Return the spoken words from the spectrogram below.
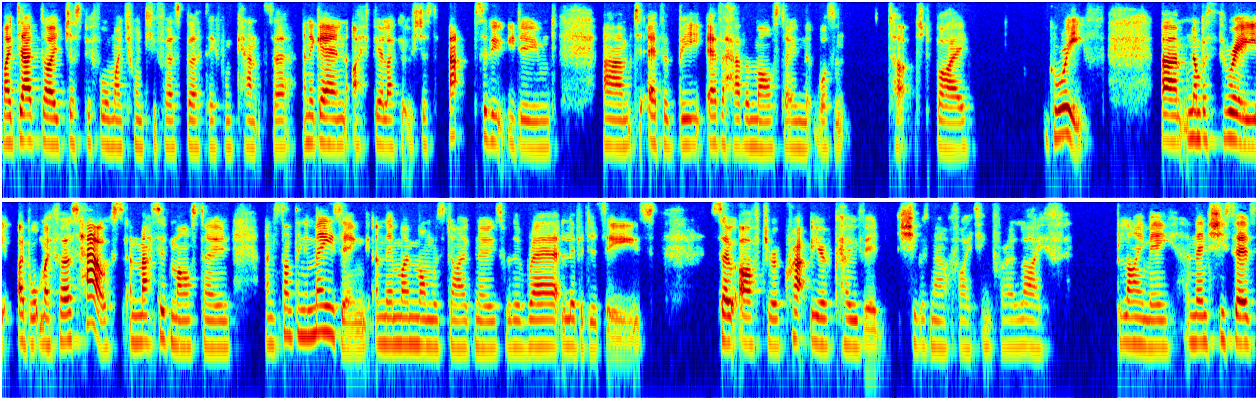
my dad died just before my 21st birthday from cancer. And again, I feel like it was just absolutely doomed um, to ever be, ever have a milestone that wasn't touched by grief. Um, number three, I bought my first house, a massive milestone and something amazing. And then my mum was diagnosed with a rare liver disease. So after a crap year of COVID, she was now fighting for her life. Blimey. And then she says,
